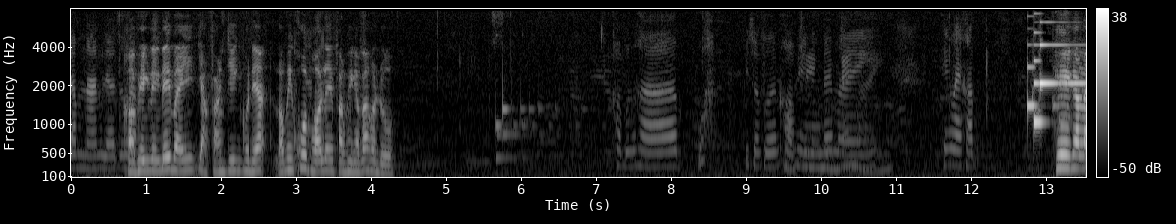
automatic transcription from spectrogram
ดำน้ำอีกแล้วจ้ะขอเพลงหนึ่งได้ไหม อยากฟังจริงคนเนี้ยร้องเพลงโคตรเพราะเลย ฟังเพลงกันบ้างคนดู ครับ เพลงอะไร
